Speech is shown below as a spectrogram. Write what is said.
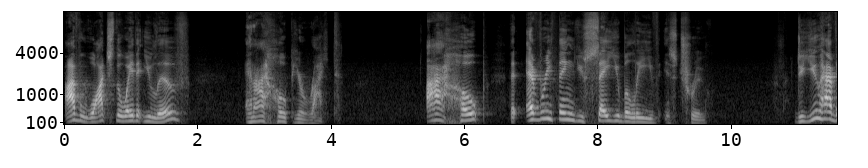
I've watched the way that you live, and I hope you're right. I hope that everything you say you believe is true. Do you have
